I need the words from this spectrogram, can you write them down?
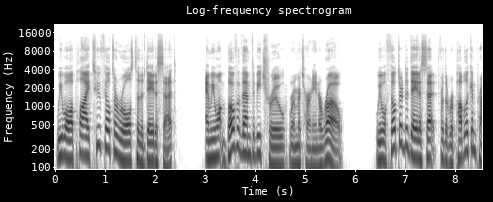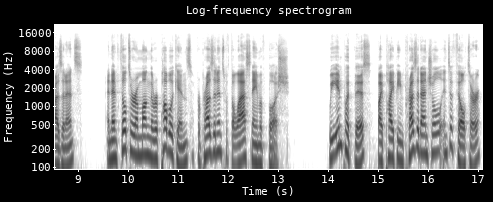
we will apply two filter rules to the dataset, and we want both of them to be true when returning a row. We will filter the dataset for the Republican presidents, and then filter among the Republicans for presidents with the last name of Bush. We input this by piping presidential into filter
